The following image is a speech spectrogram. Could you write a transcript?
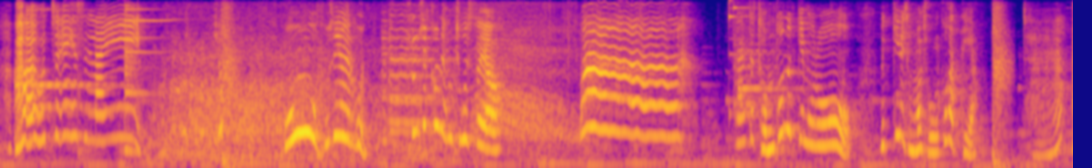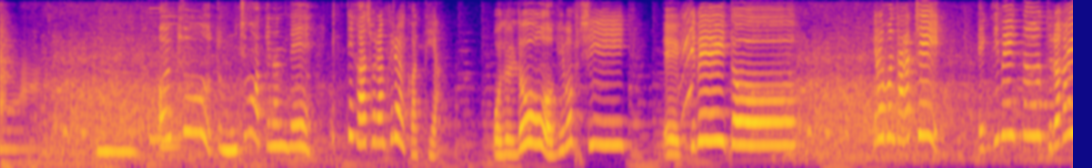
와우 뿌잉 슬라임 같아요 오늘도 어김없이 액티베이터 여러분 다 같이 액티베이터 들어가요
